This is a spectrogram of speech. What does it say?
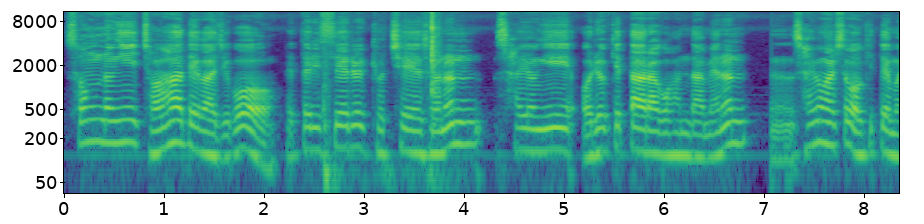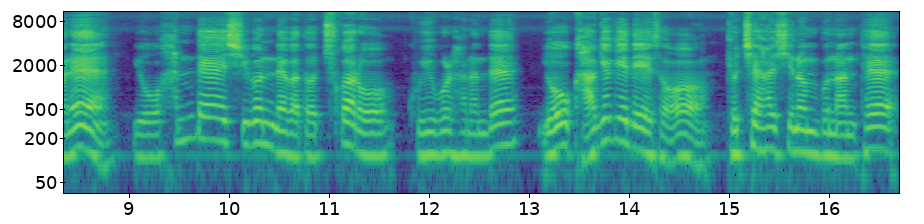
성능이 저하돼 가지고 배터리 셀을 교체해서는 사용이 어렵겠다라고 한다면은 어, 사용할 수가 없기 때문에 요 한 대씩은 내가 더 추가로 구입을 하는데 요 가격에 대해서 교체하시는 분한테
